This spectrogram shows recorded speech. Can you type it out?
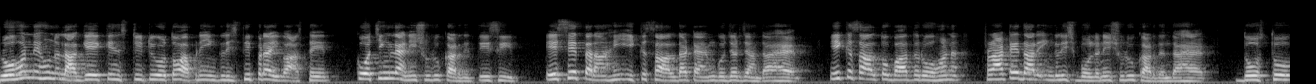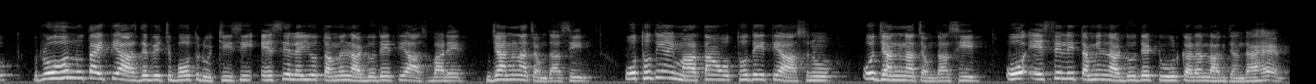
ਰੋਹਨ ਨੇ ਹੁਣ ਲਾਗੇ ਇੱਕ ਇੰਸਟੀਚਿਊਟ ਤੋਂ ਆਪਣੀ ਇੰਗਲਿਸ਼ ਦੀ ਪੜ੍ਹਾਈ ਵਾਸਤੇ ਕੋਚਿੰਗ ਲੈਣੀ ਸ਼ੁਰੂ ਕਰ ਦਿੱਤੀ ਸੀ। ਇਸੇ ਤਰ੍ਹਾਂ ਹੀ 1 ਸਾਲ ਦਾ ਟਾਈਮ ਗੁਜ਼ਰ ਜਾਂਦਾ ਹੈ। 1 ਸਾਲ ਤੋਂ ਬਾਅਦ ਰੋਹਨ ਫਰਾਟੇਦਾਰ ਇੰਗਲਿਸ਼ ਬੋਲਣੀ ਸ਼ੁਰੂ ਕਰ ਦਿੰਦਾ ਹੈ। ਦੋਸਤੋ, ਰੋਹਨ ਨੂੰ ਤਾਂ ਇਤਿਹਾਸ ਦੇ ਵਿੱਚ ਬਹੁਤ ਰੁਚੀ ਸੀ, ਇਸੇ ਲਈ ਉਹ ਤਾਮਿਲਨਾਡੂ ਦੇ ਇਤਿਹਾਸ ਬਾਰੇ ਜਾਣਨਾ ਚਾਹੁੰਦਾ ਸੀ। ਉੱਥੋਂ ਦੀਆਂ ਇਮਾਰਤਾਂ, ਉੱਥੋਂ ਦੇ ਇਤਿਹਾਸ ਨੂੰ ਉਹ ਜਾਣਨਾ ਚਾਹੁੰਦਾ ਸੀ। ਉਹ ਇਸੇ ਲਈ ਤਮਿਲਨਾਡੂ ਦੇ ਟੂਰ ਕਰਨ ਲੱਗ ਜਾਂਦਾ ਹੈ।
